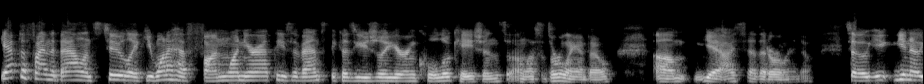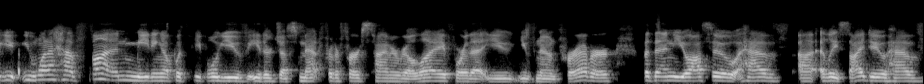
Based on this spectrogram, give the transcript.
You have to find the balance too like you want to have fun when you're at these events because usually you're in cool locations unless it's orlando. Um, yeah i said that orlando. So you, you know you, you want to have fun meeting up with people you've either just met for the first time in real life or that you you've known forever but then you also have uh, at least i do have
